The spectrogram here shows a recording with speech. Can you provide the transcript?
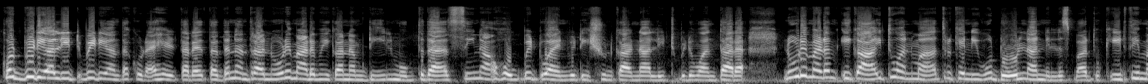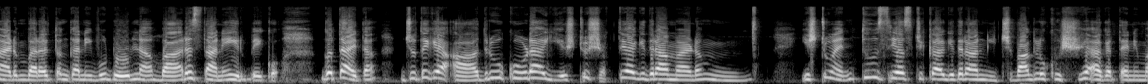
ಕೊಟ್ಬಿಡಿ, ಅಲ್ಲಿ ಇಟ್ಬಿಡಿ ಅಂತ ಕೂಡ ಹೇಳ್ತಾರೆ. ತದನಂತರ, ನೋಡಿ ಮೇಡಮ್ ಈಗ ನಮ್ಮ ಡೀಲ್ ಮುಗ್ದಿದೆ. ಸೀನಾ ಹೋಗ್ಬಿಟ್ಟು ಆ ಇನ್ವಿಟೇಷನ್ ಕಾರ್ಡ್ನ ಅಲ್ಲಿ ಇಟ್ಬಿಡು ಅಂತಾರೆ. ನೋಡಿ ಮೇಡಮ್ ಈಗ ಆಯಿತು ಅನ್ನೋ ಮಾತ್ರಕ್ಕೆ ನೀವು ಡೋಲ್ನ ನಿಲ್ಲಿಸಬಾರ್ದು. ಕೀರ್ತಿ ಮೇಡಮ್ ಬರೋ ತನಕ ನೀವು ಡೋಲ್ನ ಬಾರಿಸ್ತಾನೆ ಇರಬೇಕು. ಗೊತ್ತಾಯ್ತಾ? ಜೊತೆಗೆ ಆದರೂ ಕೂಡ ಎಷ್ಟು ಶಕ್ತಿಯಾಗಿದ್ದೀರಾ ಮೇಡಮ್ ಎಷ್ಟು ಎಂಥೂಸಿಯಾಸ್ಟಿಕ್ ಆಗಿದ್ದೀರಾ? ನಿಜವಾಗ್ಲೂ ಖುಷಿ ಆಗುತ್ತೆ ನಿಮ್ಮ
